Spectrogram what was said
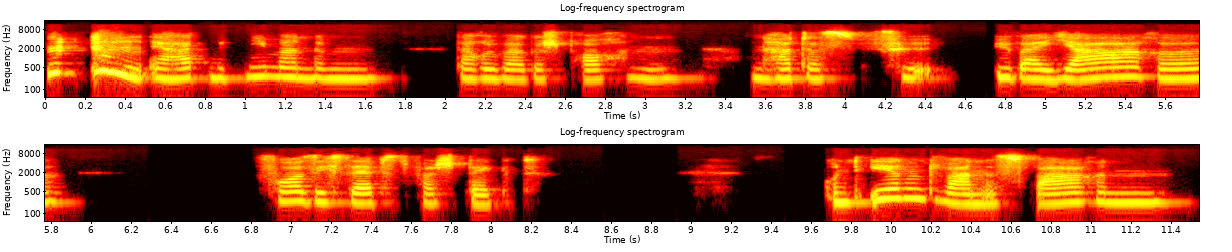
er hat mit niemandem darüber gesprochen und hat das für über Jahre vor sich selbst versteckt. Und irgendwann, es waren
